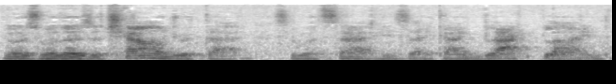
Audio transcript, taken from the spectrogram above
He goes, "Well, there's a challenge with that." I said, "What's that?" He's like, "I'm black blind."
